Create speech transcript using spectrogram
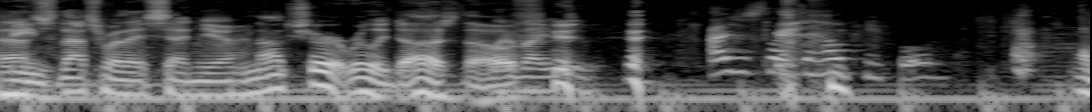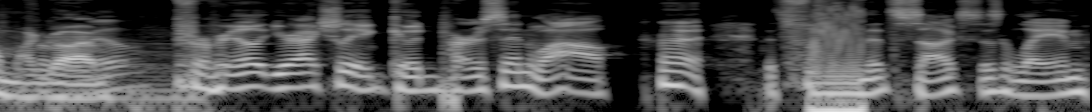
I that's mean- that's where they send you. I'm not sure it really does though. What about you? I just like to help people. oh my For god! real? For real, you're actually a good person. Wow, it's fucking, that sucks. It's lame.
